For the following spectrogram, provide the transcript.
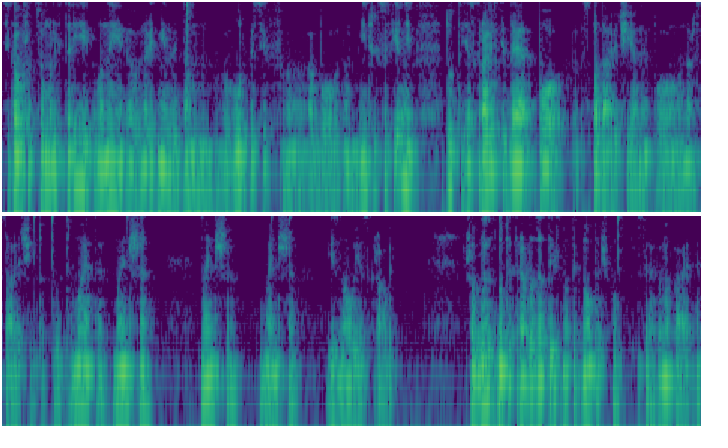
Цікаво, що в цьому ліхтарі вони, е, на відміну від там вуркасів е, або там інших софірнів, тут яскравість йде по спадаючій, а не по наростаючій. Тобто ви тримаєте менше, менше, менше і знову яскравий. Щоб вимкнути, треба затиснути кнопочку. Все, вимикаєте.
